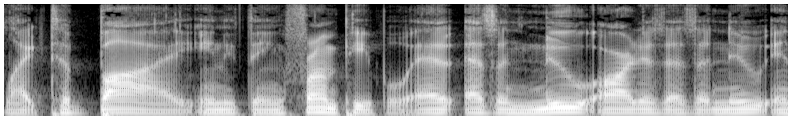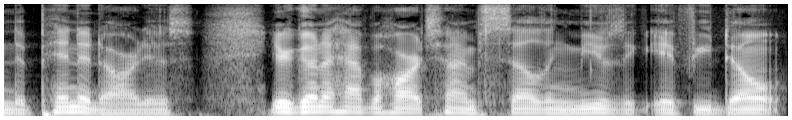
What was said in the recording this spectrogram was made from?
like to buy anything from people. As, as a new artist, as a new independent artist, you're going to have a hard time selling music if you don't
